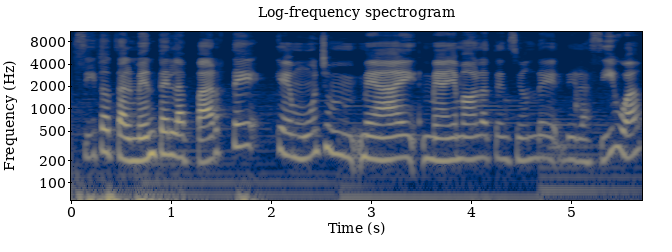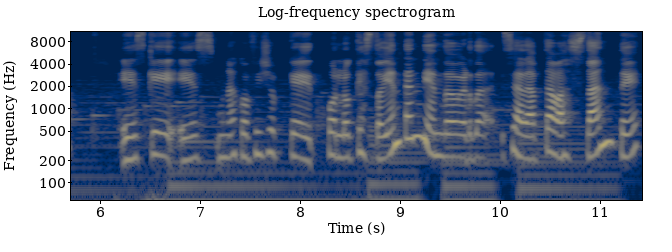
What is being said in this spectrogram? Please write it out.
Sí, totalmente. La parte que mucho me ha, me ha llamado la atención de, de la Sigua es que es una coffee shop que, por lo que estoy entendiendo, ¿verdad? Se adapta bastante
